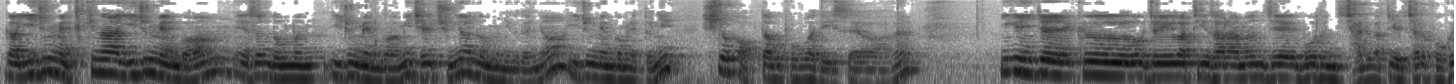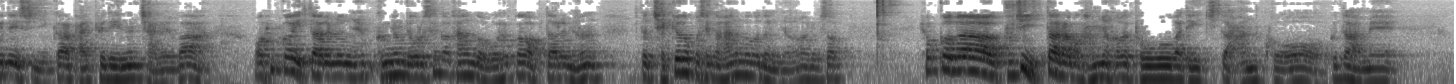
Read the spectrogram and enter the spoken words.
그러니까 이중맹 특히나 이중맹검에서 논문 이중맹검이 제일 중요한 논문이거든요. 이중맹검을 했더니 실효가 없다고 보고가 돼 있어요. 응? 이게 이제 그 저희 같은 사람은 이제 모든 자료가 또 1차로 보고돼 있으니까 발표되어 있는 자료가 어, 효과가 있다면 긍정적으로 생각하는 거고 효과가 없다면 일단 제껴놓고 생각하는 거거든요. 그래서 효과가 굳이 있다라고 강력하게 보고가 되어 있지도 않고 그 다음에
